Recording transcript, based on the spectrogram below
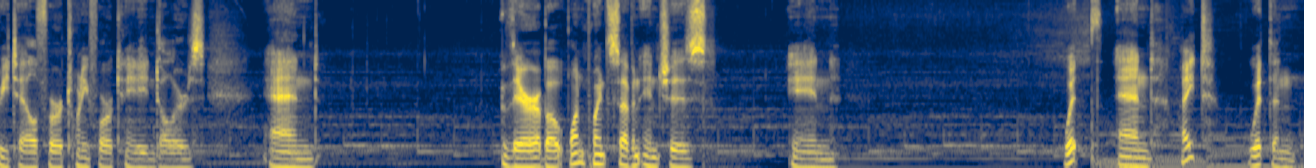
retail for 24 Canadian dollars, and they're about 1.7 inches in width and height, width and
